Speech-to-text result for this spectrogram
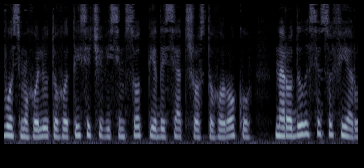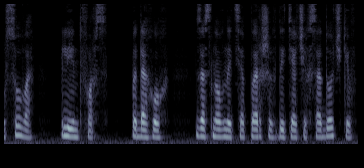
8 лютого 1856 року народилася Софія Русова, Ліндфорс, педагог, засновниця перших дитячих садочків,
